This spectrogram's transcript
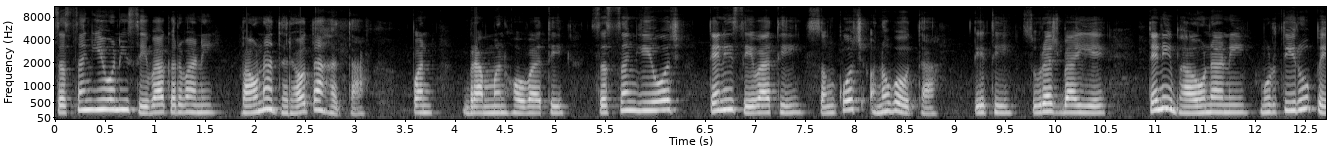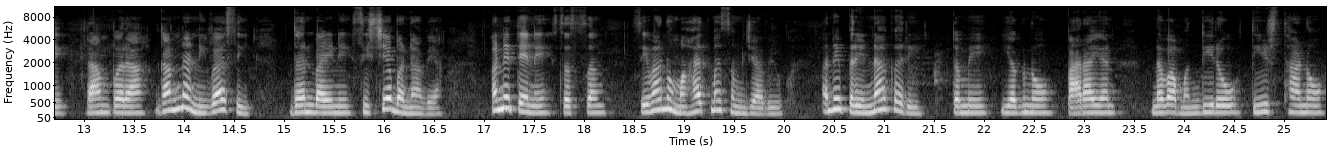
સત્સંગીઓની સેવા કરવાની ભાવના ધરાવતા હતા. પણ બ્રાહ્મણ હોવાથી સત્સંગીઓ જ તેની સેવાથી સંકોચ અનુભવતા. તેથી સૂરજબાઈએ તેની ભાવનાની મૂર્તિરૂપે રામપરા ગામના નિવાસી ધનબાઈને શિષ્ય બનાવ્યા અને તેને સત્સંગ સેવાનું મહાત્મા સમજાવ્યું અને પ્રેરણા કરી, તમે યજ્ઞો, પારાયણ, નવા મંદિરો, તીર્થસ્થાનો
